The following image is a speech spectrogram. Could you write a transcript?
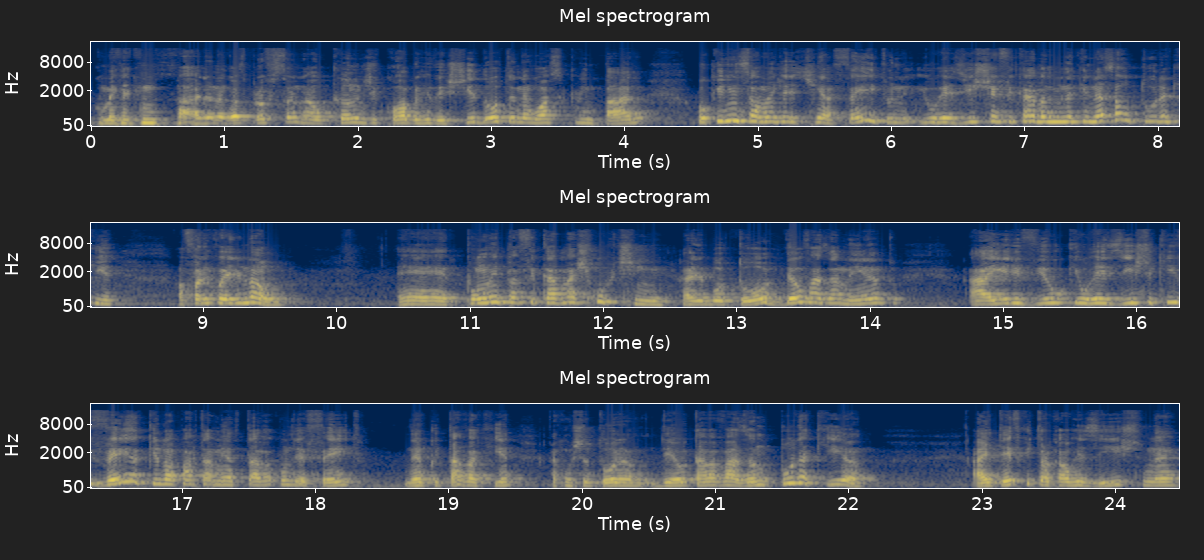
como é que é climpado, é um negócio profissional. Cano de cobre revestido, outro negócio climpado. Porque inicialmente ele tinha feito e o resiste tinha ficado mais ou menos aqui nessa altura aqui. Eu falei com ele, não, é, põe para ficar mais curtinho. Aí ele botou, deu vazamento. Aí ele viu que o resiste que veio aqui no apartamento estava com defeito né, o que estava aqui, a construtora deu, estava vazando por aqui, ó. Aí teve que trocar o registro, né?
